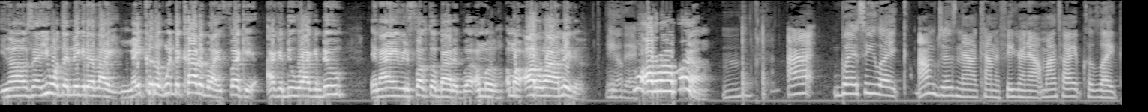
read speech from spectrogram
you know what I'm saying? You want that nigga that like may could have went to college, but like fuck it, I can do what I can do, and I ain't really fucked up about it. But I'm a I'm a all around nigga. Exactly. I'm a all around brown. Mm-hmm. I but see, like I'm just now kind of figuring out my type because, like,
